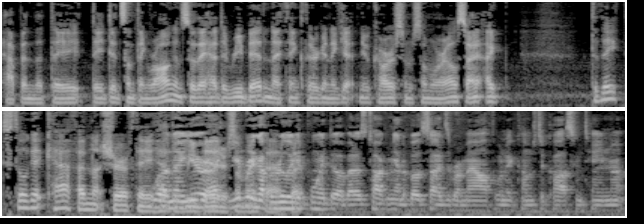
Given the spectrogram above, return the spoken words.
happened that they they did something wrong, and so they had to rebid, and I think they're going to get new cars from somewhere else. I, I did they still get CAF? I'm not sure if they Well, had no, you're right. You bring like up a really but- good point though about us talking out of both sides of our mouth when it comes to cost containment.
